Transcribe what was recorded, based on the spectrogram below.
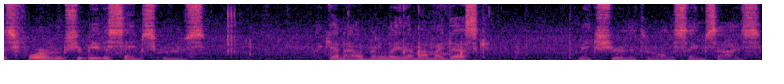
There's four of them, should be the same screws. Again, I'm going to lay them on my desk to make sure that they're all the same size.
